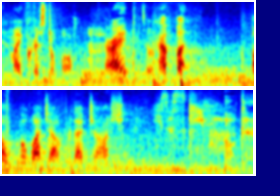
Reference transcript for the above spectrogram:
in my crystal ball. All right? So have fun. Oh, but watch out for that Josh. He's a schemer. Okay.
